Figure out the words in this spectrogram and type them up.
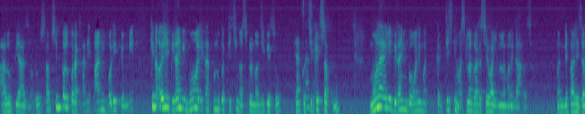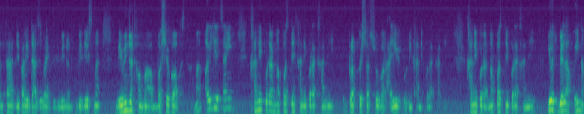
आलु प्याजहरू सब सिम्पल कुरा खाने पानी बढी पिउने किन अहिले बिरामी म अहिले काठमाडौँको टिचिङ हस्पिटल नजिकै छु त्यहाँको चिकित्सक हुँ। मलाई अहिले बिरामी भयो भने म टिचिङ हस्पिटलमा गएर सेवा लिनलाई मलाई गाह्रो छ। भने नेपाली जनता नेपाली दाजुभाइ दिदीबहिनी विदेशमा विभिन्न ठाउँमा बसेको अवस्थामा अहिले चाहिँ खानेकुरा नपच्ने खानेकुरा खाने ब्लड प्रेसर सुगर हाई हुने खानेकुरा खाने खानेकुरा नपच्ने कुरा खाने यो बेला होइन।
